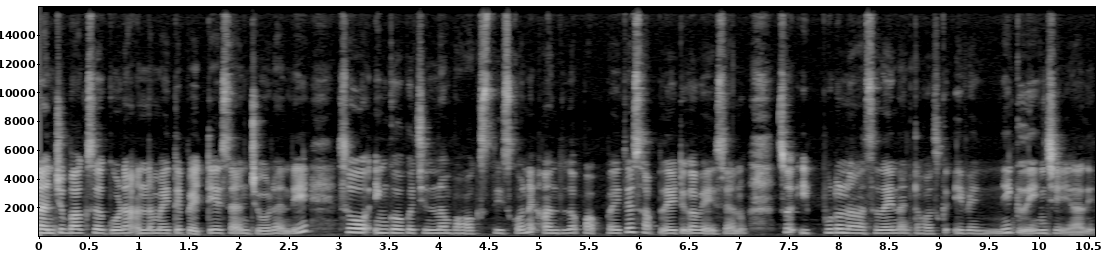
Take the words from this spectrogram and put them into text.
లంచ్ బాక్స్ కూడా అన్నం అయితే పెట్టేశాను చూడండి. సో ఇంకొక చిన్న బాక్స్ తీసుకొని అందులో పప్పు అయితే సపరేట్గా వేశాను. సో ఇప్పుడు నా అసలైన టాస్క్ ఇవన్నీ క్లీన్ చేయాలి.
